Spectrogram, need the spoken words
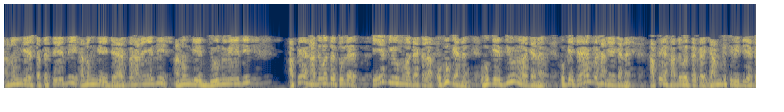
අනුන්ගේ සැපතේදී අනුන්ගේ ජයග්‍රහණයේදී අනුන්ගේ දියුණුවේදී අපේ හදවත තුළ ඒ දියුණුව දැකලා ඔහු ගැන ඔහුගේ දියුණුව ගැන ඔහුගේ ජයග්‍රහණය ගැන අපේ හදවතක යම් කිසි විදියක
